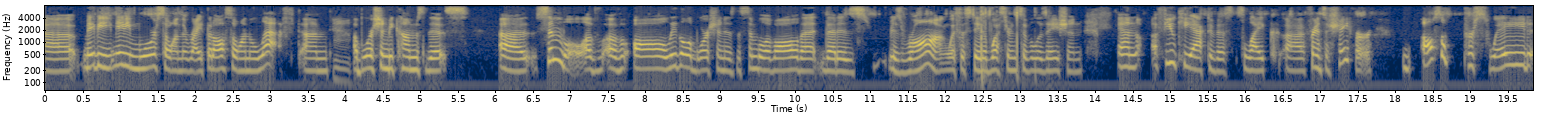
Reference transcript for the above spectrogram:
uh, maybe maybe more so on the right, but also on the left. Um, mm. Abortion becomes this uh, symbol of, of all legal abortion is the symbol of all that that is is wrong with the state of Western civilization, and a few key activists like uh, Francis Schaeffer also persuade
